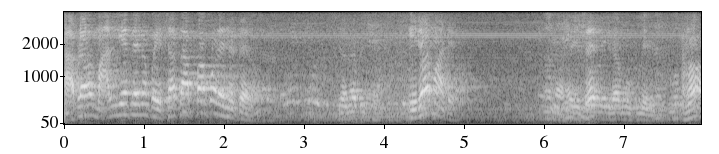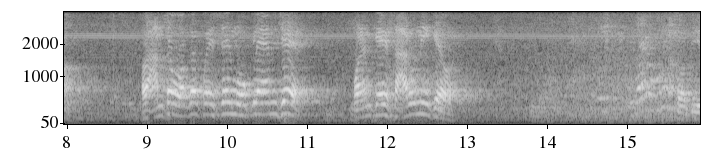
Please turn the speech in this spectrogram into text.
આપડે હવે માલ લઈએ તો એને પૈસા તો આપવા પડે ને પહેલા. શાના હીરા માટે. હીરા મોકલે હા. આમ તો વગર પૈસે મોકલે એમ છે. પણ એમ કે સારું નહીં કહેવાય. ચોથી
